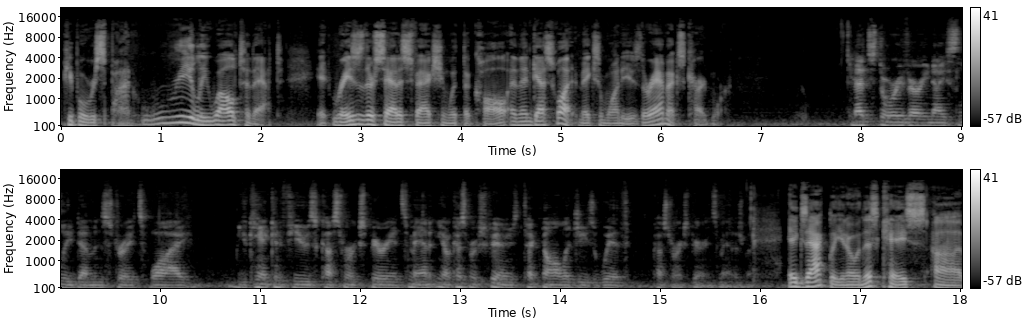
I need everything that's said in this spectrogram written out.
People respond really well to that. It raises their satisfaction with the call and then guess what? It makes them want to use their Amex card more. That story very nicely demonstrates why you can't confuse customer experience man you know customer experience technologies with customer experience management Exactly. You know, in this case, uh,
